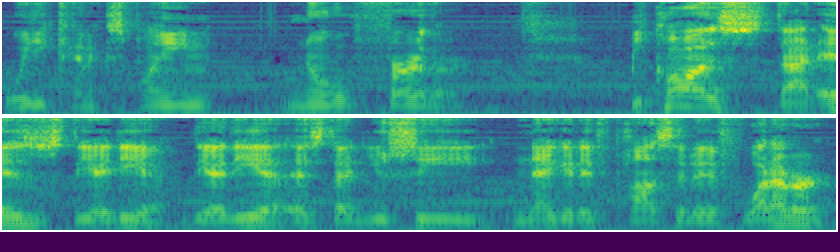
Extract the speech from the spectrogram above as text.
We can explain no further. Because that is the idea. The idea is that you see negative, positive, whatever,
